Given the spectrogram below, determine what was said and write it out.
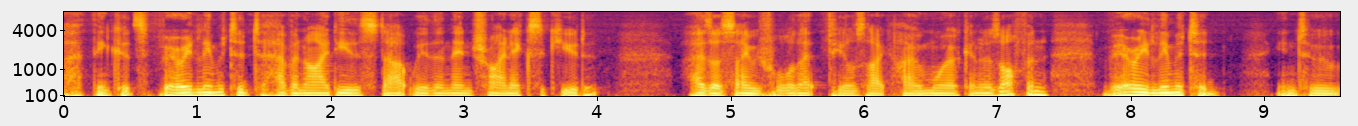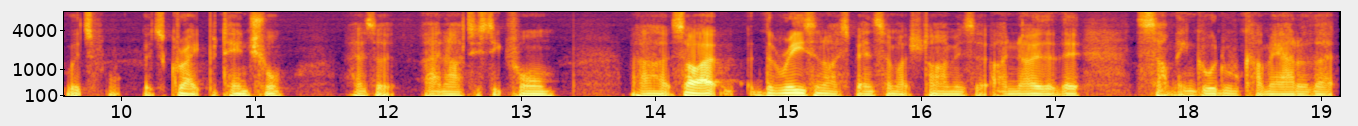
I think it's very limited to have an idea to start with and then try and execute it. As I was saying before, that feels like homework and is often very limited into its its great potential as a, an artistic form. Uh, so I, the reason I spend so much time is that I know that there something good will come out of that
